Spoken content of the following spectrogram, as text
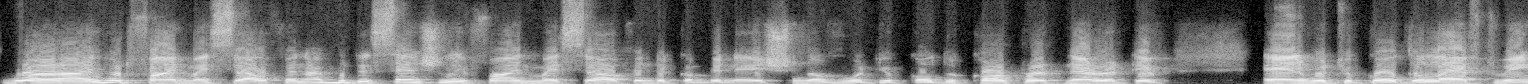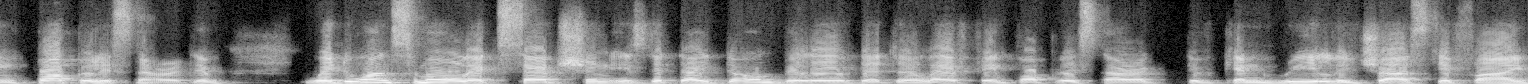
where I would find myself, and I would essentially find myself in the combination of what you call the corporate narrative and what you call the left-wing populist narrative, with one small exception is that I don't believe that the left-wing populist narrative can really justify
